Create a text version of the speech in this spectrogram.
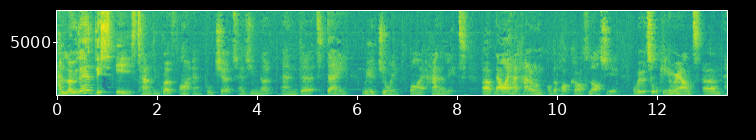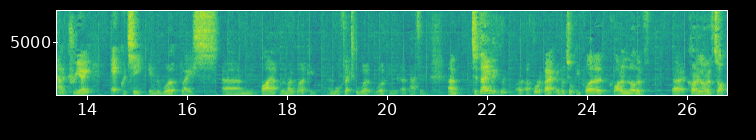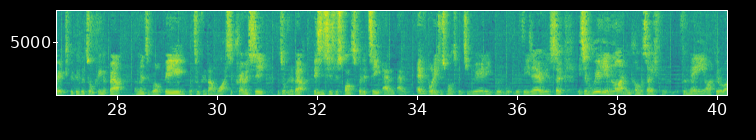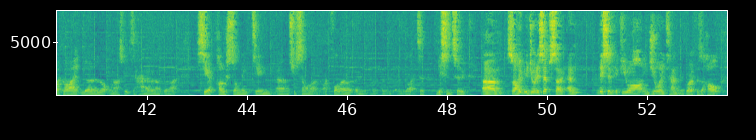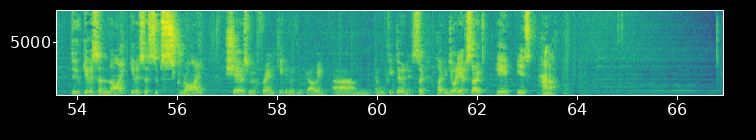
Hello there, this is Talent and Growth. I am Paul Church, as you know, and uh, today we are joined by Hannah Litt. Uh, now, I had Hannah on, on the podcast last year, and we were talking around um, how to create equity in the workplace um, via remote working and a more flexible work, working uh, pattern. Um, today, we, we, I, it back, and we're talking quite a quite a lot of uh, quite a lot of topics because we're talking about mental well-being, we're talking about white supremacy, we're talking about businesses' responsibility and, and everybody's responsibility really with, with, with these areas. So it's a really enlightening conversation for, for, me. I feel like I learn a lot when I speak to Hannah and when I see her posts on LinkedIn. Um, she's someone I, I follow and, and, and, like to listen to. Um, so I hope you enjoy this episode. And listen, if you are enjoying talent and growth as a whole, do give us a like, give us a subscribe, share us with a friend, keep the movement going, um, and we'll keep doing this. So, hope you enjoy the episode. Here is Hannah.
